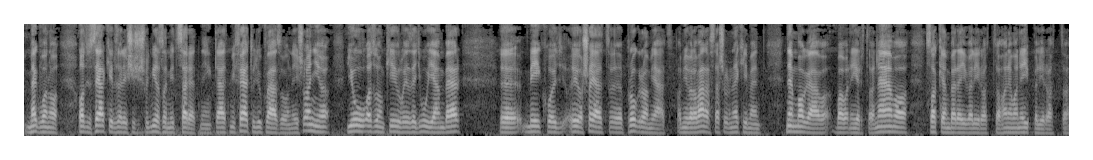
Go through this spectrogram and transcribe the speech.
megvan a, az, az elképzelés is, hogy mi az, amit szeretnénk. Tehát mi fel tudjuk vázolni, és annyi jó azon kívül, hogy ez egy új ember, még hogy ő a saját programját, amivel a választásokra neki ment, nem magában írta, nem a szakembereivel íratta, hanem a néppel íratta.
